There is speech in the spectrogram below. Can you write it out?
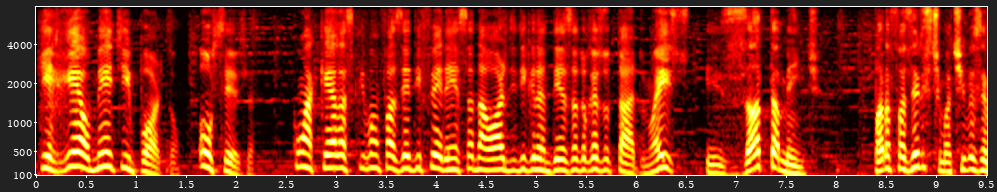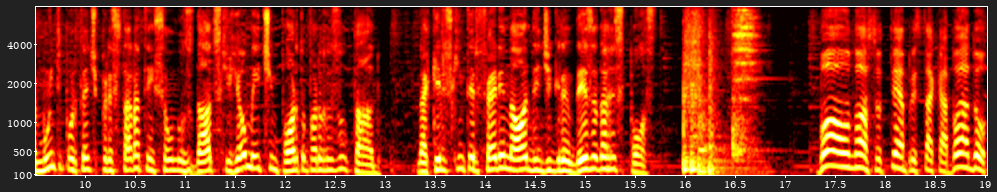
que realmente importam, ou seja, com aquelas que vão fazer diferença na ordem de grandeza do resultado, não é isso? Exatamente. Para fazer estimativas é muito importante prestar atenção nos dados que realmente importam para o resultado, naqueles que interferem na ordem de grandeza da resposta. Bom, nosso tempo está acabando.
